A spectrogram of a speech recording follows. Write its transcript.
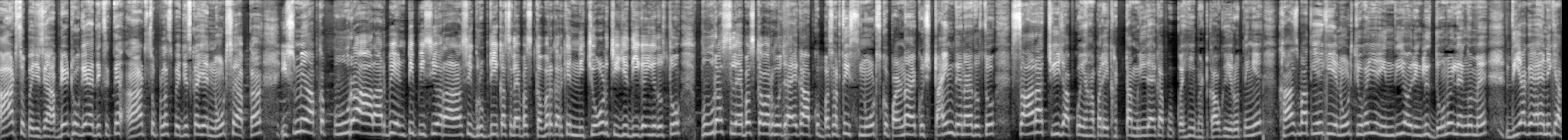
800 पेजेस हैं। अपडेट हो गया है, देख सकते हैं 800 प्लस पेजेस का ये नोट्स है आपका। इसमें आपका पूरा आरआरबी एनटीपीसी और आरआरसी ग्रुप डी का सिलेबस कवर करके निचोड़ चीज़ें दी गई है दोस्तों। पूरा सिलेबस कवर हो जाएगा, आपको बसरती इस नोट्स को पढ़ना है, कुछ टाइम देना है दोस्तों। सारा चीज़ आपको यहाँ पर इकट्ठा मिल जाएगा, आपको कहीं भटकाव की ज़रूरत नहीं है। खास बात यह है कि ये नोट्स जो है, ये हिंदी और इंग्लिश दोनों ही लैंग्वेज में दिया गया है नहीं कि आप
